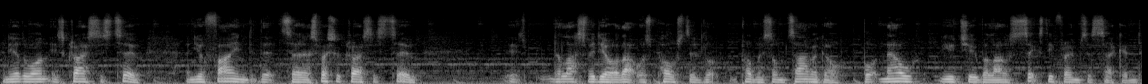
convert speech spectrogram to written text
and the other one is Crysis 2. And you'll find that, uh, especially Crysis 2, it's the last video of that was posted probably some time ago but now YouTube allows 60 frames a second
